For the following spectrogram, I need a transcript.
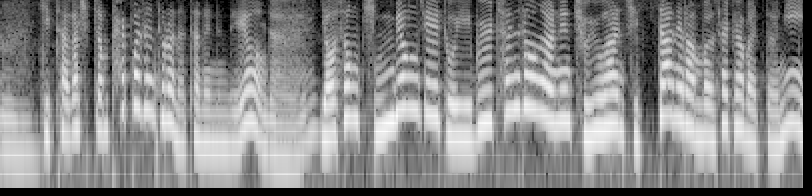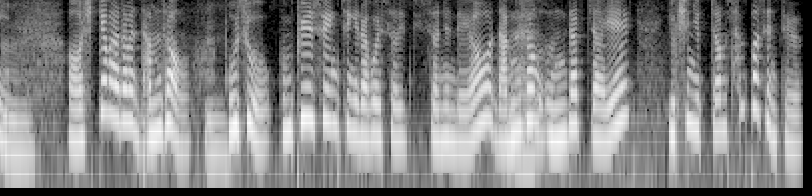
음. 기타가 10.8%로 나타났는데요. 네. 여성 징병제 도입을 찬성하는 주요한 집단을 한번 살펴봤더니 음. 어, 쉽게 말하면 남성, 음. 보수, 군필 수행층이라고 있었는데요. 남성 네. 응답자의 66.3%,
